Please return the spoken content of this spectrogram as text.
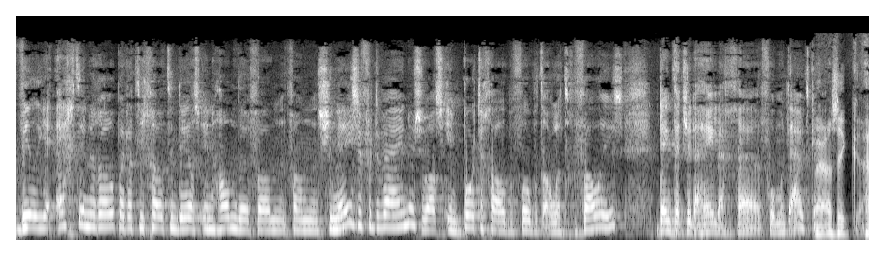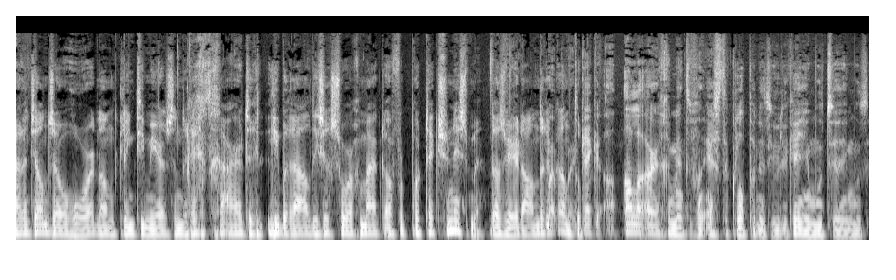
wil je echt in Europa dat die grotendeels in handen van, van Chinezen verdwijnen, zoals in Portugal bijvoorbeeld al het geval is? Ik denk dat je daar heel erg eh, voor moet uitkijken. Maar als ik Arend Jan zo hoor, dan klinkt hij meer als een rechtgeaard liberaal die zich zorgen maakt over protectionisme. Dat is weer de andere Maar, kant maar op. kijk, alle argumenten van Esther kloppen natuurlijk. Hè. Je moet, eh, je moet,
